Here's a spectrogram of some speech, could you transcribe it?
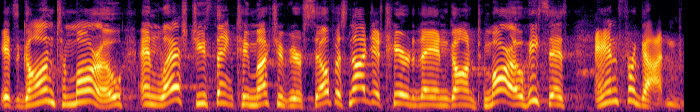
it's gone tomorrow, and lest you think too much of yourself, it's not just here today and gone tomorrow. He says, and forgotten.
